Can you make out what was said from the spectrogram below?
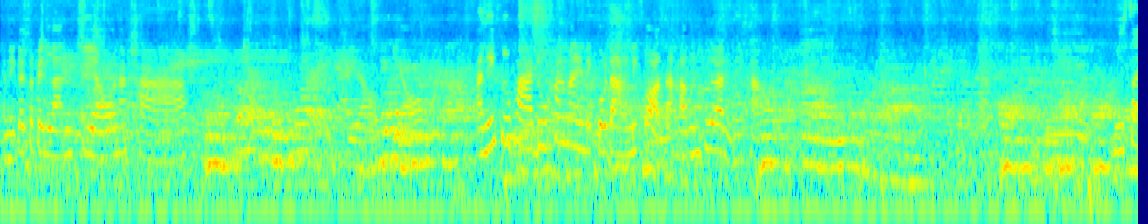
อันนี้ก็จะเป็นร้านเกี๊ยวนะคะเกี๊ยวเกี๊ยว อันนี้คือพาดูข้างในในโกดังนี่ก่อนนะคะเพื่อนๆนี่ค่ะมีไส้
